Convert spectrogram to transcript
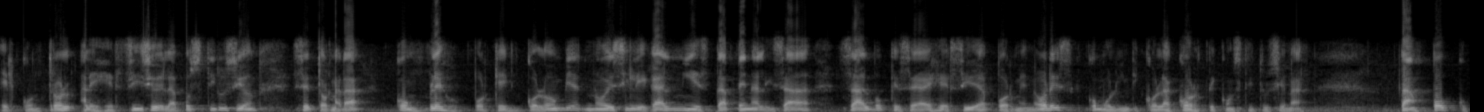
El control al ejercicio de la prostitución se tornará complejo porque en Colombia no es ilegal ni está penalizada salvo que sea ejercida por menores como lo indicó la Corte Constitucional. Tampoco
